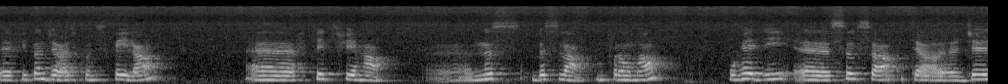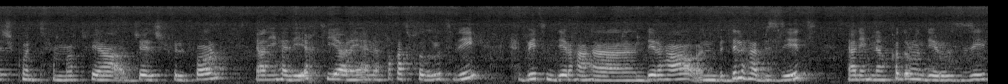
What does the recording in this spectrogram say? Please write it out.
آه، في طنجرة تكون ثقيلة. حطيت فيها نص بصلة مفرومة. وهذه آه، صلصه تاع دجاج كنت حمرت فيها دجاج في الفرن. يعني هذه اختياري أنا فقط فضلت لي حبيت نديرها نديرها نبدلها بالزيت. يعني هنا نقدروا نديروا الزيت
